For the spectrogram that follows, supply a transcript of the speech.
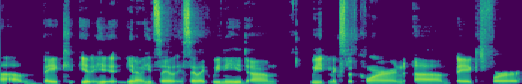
um, bake. You know, he'd say say like, "We need um, wheat mixed with corn, um, baked for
